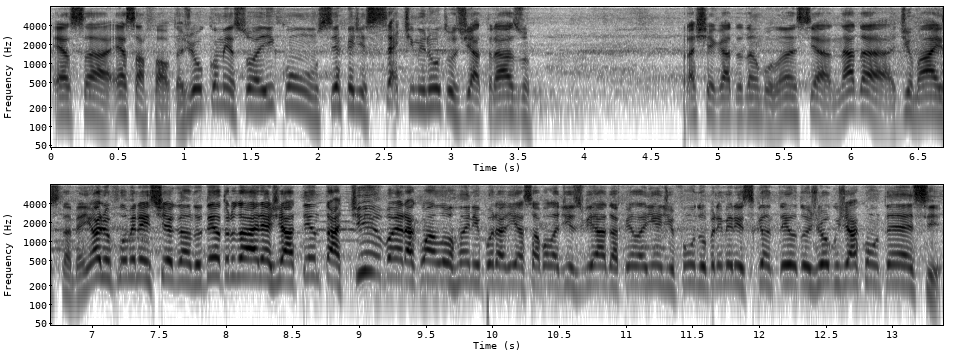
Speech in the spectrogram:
essa, essa falta. O jogo começou aí com cerca de 7 minutos de atraso para a chegada da ambulância. Nada demais também. Olha o Fluminense chegando dentro da área já. A tentativa era com a Lohane por ali. Essa bola desviada pela linha de fundo. O primeiro escanteio do jogo já acontece.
